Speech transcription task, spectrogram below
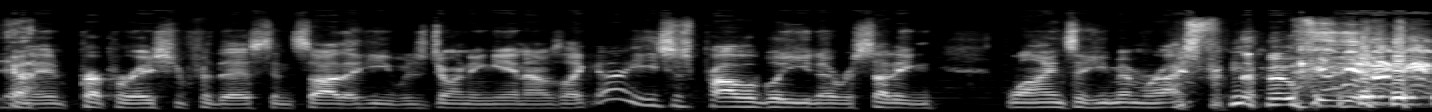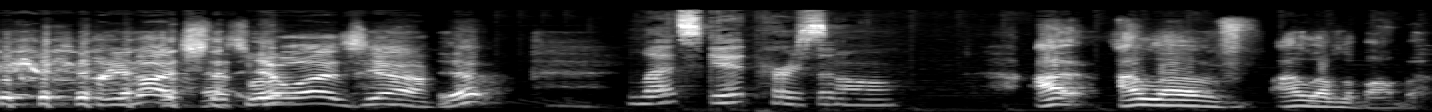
kind of Yeah. in preparation for this, and saw that he was joining in. I was like, oh, he's just probably you know reciting lines that he memorized from the movie. Pretty much, that's what Yep. it was. Yeah. Yep. Let's get personal. I I love I love La Bamba,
